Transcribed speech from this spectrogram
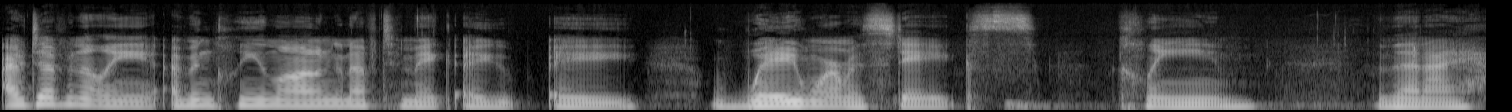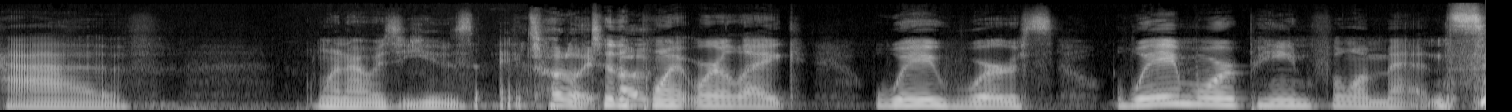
I've definitely I've been clean long enough to make a a way more mistakes clean than I have when I was using. Totally. To the Oh. point where like way worse, way more painful amends.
